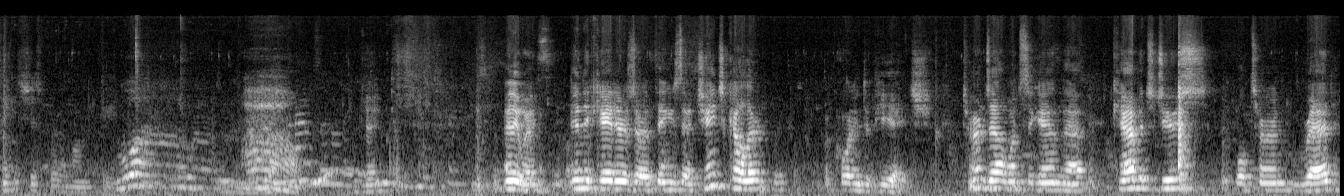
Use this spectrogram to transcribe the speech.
think it's just for a long period. Wow. Wow. Okay. Anyway, indicators are things that change color according to pH. Turns out, once again, that cabbage juice will turn red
